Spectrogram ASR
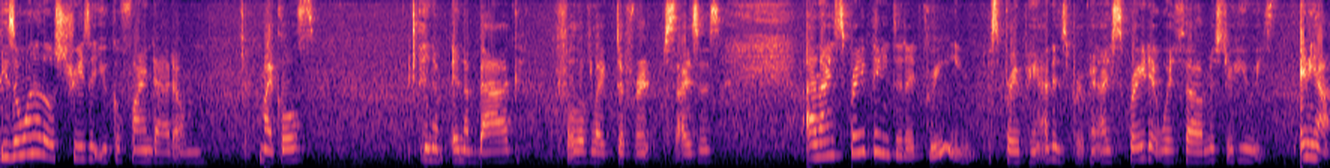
These are one of those trees that you could find at um, Michael's in a, in a bag full of like different sizes and I spray painted it green. Spray paint, I didn't spray paint, I sprayed it with uh, Mr. Huey's. Anyhow,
